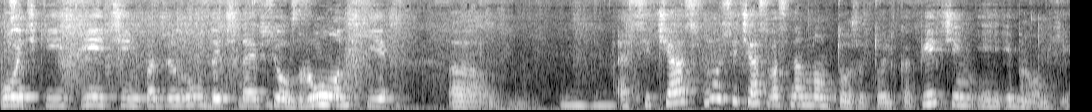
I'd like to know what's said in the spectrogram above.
почки, и печень, поджелудочная, все, бронхи. Э, А сейчас, ну сейчас в основном тоже только печень и, и бронхи.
